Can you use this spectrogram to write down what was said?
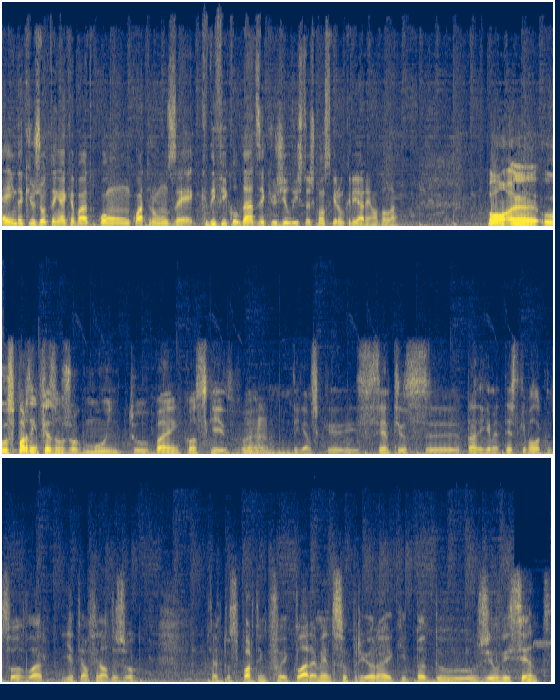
Ainda que o jogo tenha acabado com 4-1, Zé, que dificuldades é que os gilistas conseguiram criar em Alvalade? Bom, eh, o Sporting fez um jogo muito bem conseguido. Uhum. Eh, digamos que isso sentiu-se praticamente desde que a bola começou a rolar e até ao final do jogo. Portanto, o Sporting foi claramente superior à equipa do Gil Vicente.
